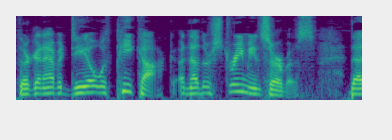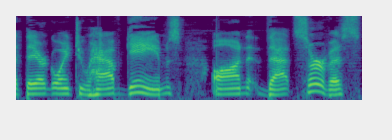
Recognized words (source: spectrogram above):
They're going to have a deal with Peacock, another streaming service, that they are going to have games on that service,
